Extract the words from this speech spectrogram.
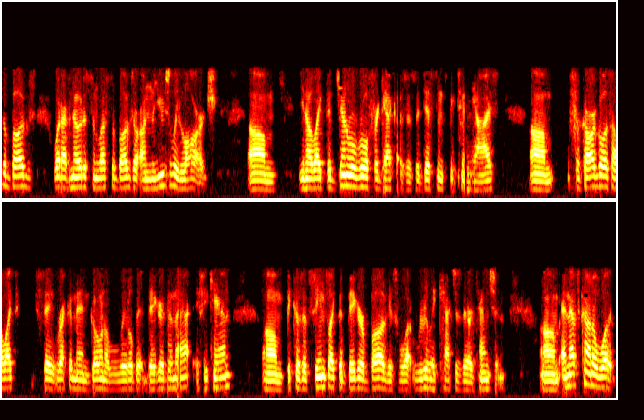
the bugs. What I've noticed, unless the bugs are unusually large. Um, you know, like the general rule for geckos is the distance between the eyes. Um, for gargoyles, I like to say recommend going a little bit bigger than that if you can, um, because it seems like the bigger bug is what really catches their attention, um, and that's kind of what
